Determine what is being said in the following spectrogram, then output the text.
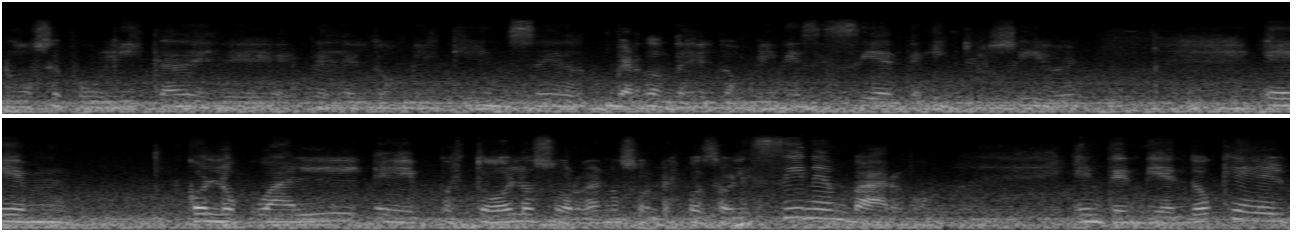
no se publica desde, desde el 2015, perdón, desde el 2017 inclusive. Con lo cual, pues todos los órganos son responsables. Sin embargo, entendiendo que,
